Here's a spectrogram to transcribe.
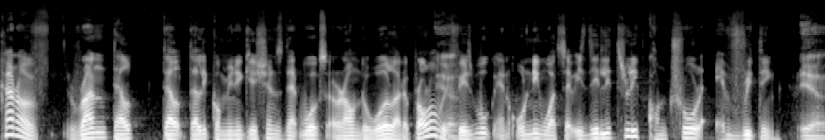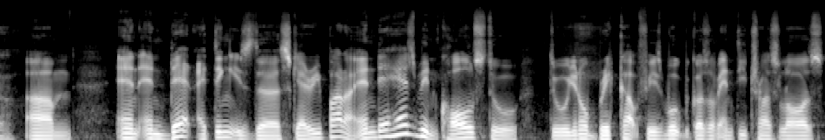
kind of run tel- tel- telecommunications networks around the world. lah. The problem with Facebook and owning WhatsApp is they literally control everything. Yeah. Um, and and that I think is the scary part. And there has been calls to to you know break up Facebook because of antitrust laws,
